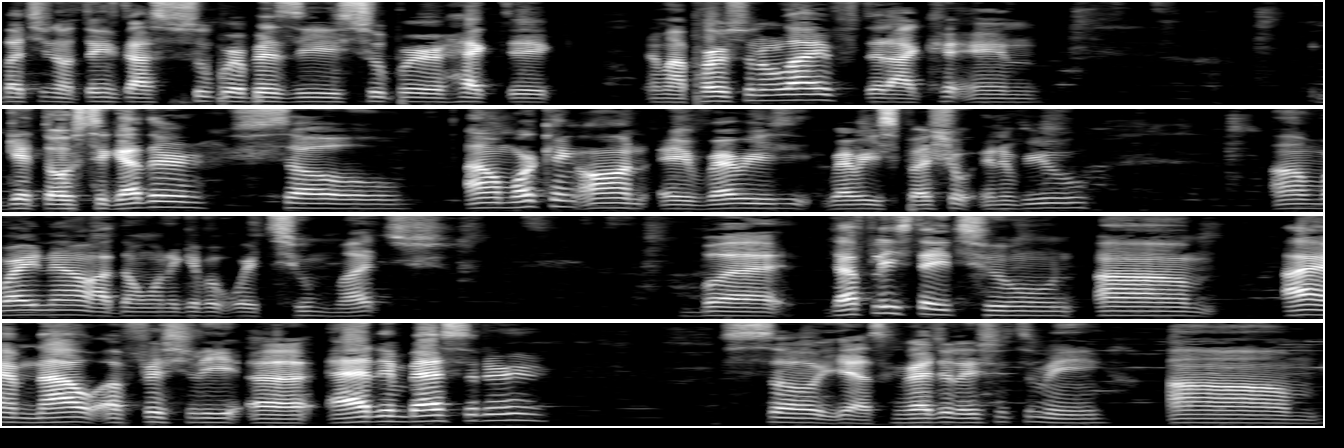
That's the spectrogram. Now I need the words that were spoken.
but you know, things got super busy, super hectic in my personal life that I couldn't get those together. So I'm working on a very, very special interview. Um, right now, I don't want to give away too much, but definitely stay tuned. Um, I am now officially a ad ambassador. So yes, congratulations to me. Um,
